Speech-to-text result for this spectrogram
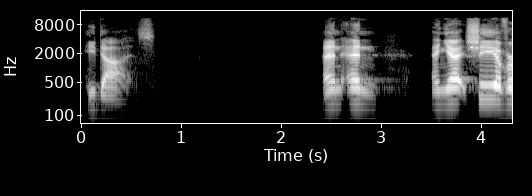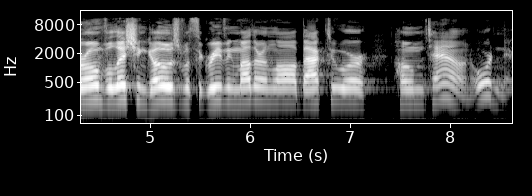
He dies. And, and, And yet she, of her own volition, goes with the grieving mother in law back to her hometown. Ordinary.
